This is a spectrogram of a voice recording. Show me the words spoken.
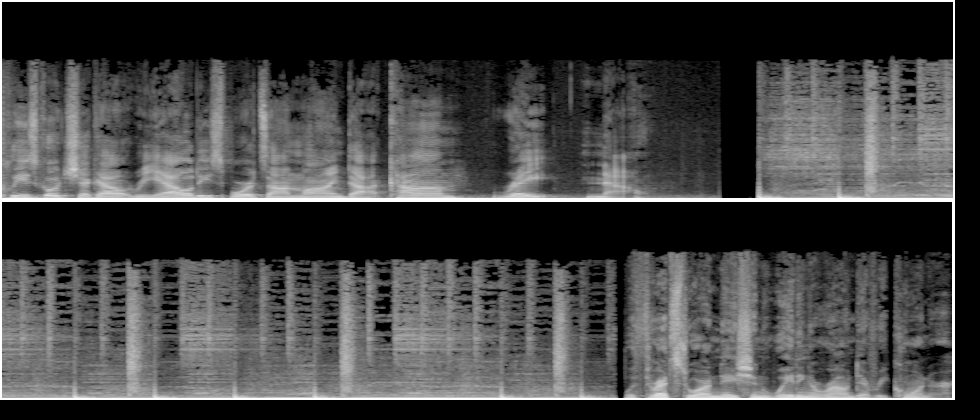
Please go check out realitysportsonline.com right now. With threats to our nation waiting around every corner,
